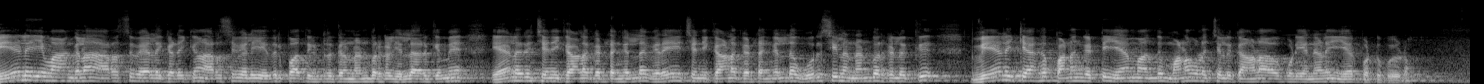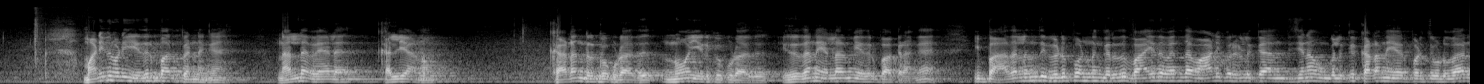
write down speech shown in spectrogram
வேலையை வாங்கலாம் அரசு வேலை கிடைக்கும் அரசு வேலையை எதிர்பார்த்துக்கிட்டு இருக்கிற நண்பர்கள் எல்லாருக்குமே ஏழரை சனி காலகட்டங்களில் விரயச்சனி காலகட்டங்களில் ஒரு சில நண்பர்களுக்கு வேலைக்காக பணம் கட்டி ஏமாந்து மன உளைச்சலுக்கு ஆளாகக்கூடிய நிலையும் ஏற்பட்டு போயிடும். மனிதனுடைய எதிர்பார்ப்பு என்னங்க? நல்ல வேலை கல்யாணம் கடன் இருக்கக்கூடாது நோய் இருக்கக்கூடாது. இதுதானே எல்லாருமே எதிர்பார்க்குறாங்க. இப்போ அதிலேருந்து விடுபண்ணுங்கிறது வயது வந்த வாலிபர்களுக்கு இருந்துச்சுன்னா உங்களுக்கு கடனை ஏற்படுத்தி விடுவார்.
